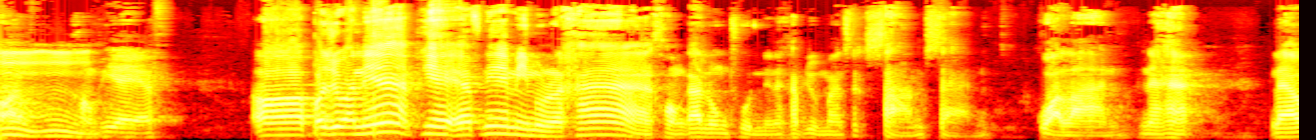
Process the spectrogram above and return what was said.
อร์ตอืมอืมของ PIF เอ่อ ปัจจุบันนี้ PIF เนี่ยมีมูลค่าของการลงทุนเนี่ยนะครับอยู่ประมาณสักสามแสนกว่าล้านนะฮะแล้ว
